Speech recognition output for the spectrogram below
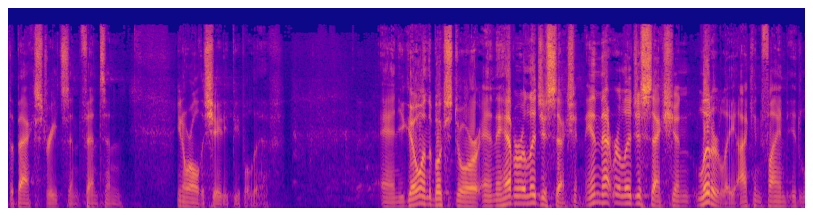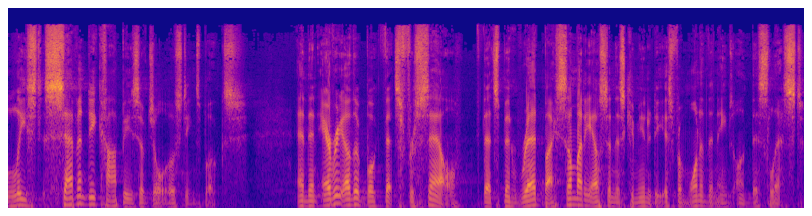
the back streets in Fenton, you know where all the shady people live. And you go in the bookstore, and they have a religious section. In that religious section, literally, I can find at least 70 copies of Joel Osteen's books. And then every other book that's for sale that's been read by somebody else in this community is from one of the names on this list.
